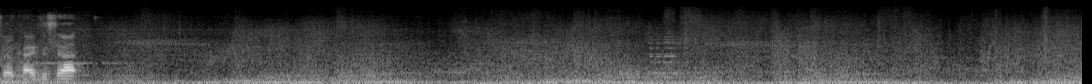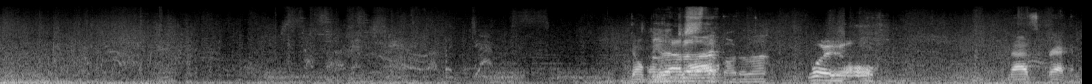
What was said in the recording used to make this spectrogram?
So Hydra shot. Don't be out of just that. step out of that. Whale. That's cracking.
